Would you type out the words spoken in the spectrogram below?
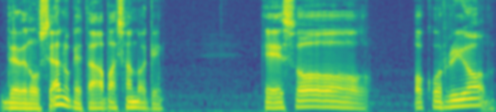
de denunciar lo que estaba pasando aquí. Eso ocurrió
